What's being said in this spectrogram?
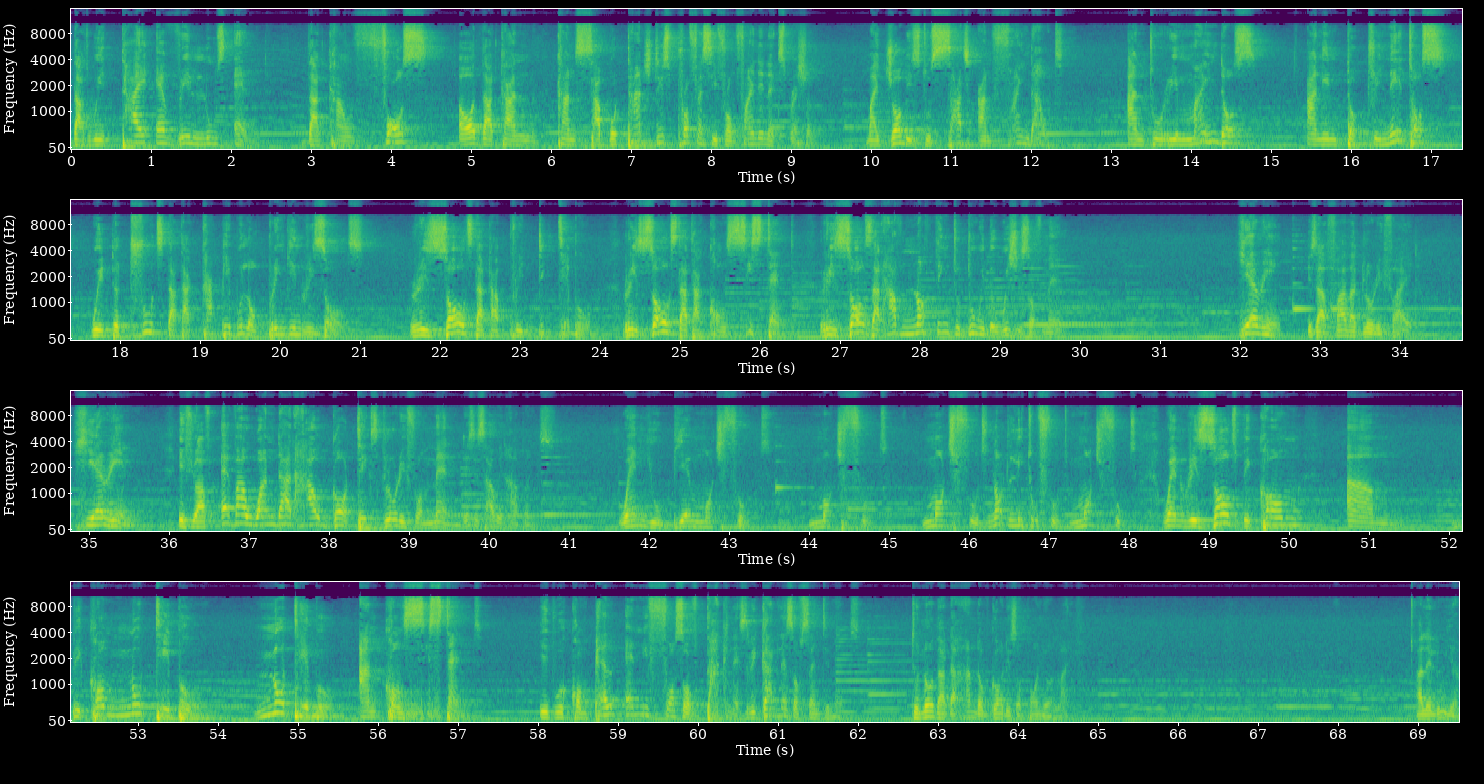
that we tie every loose end that can force or that can can sabotage this prophecy from finding expression. My job is to search and find out and to remind us and indoctrinate us with the truths that are capable of bringing results. Results that are predictable. Results that are consistent. Results that have nothing to do with the wishes of men. Hearing is our father glorified hearing. If you have ever wondered how God takes glory from men this is how it happens. When you bear much fruit much fruit much fruit not little fruit much fruit when results become um become notable notable and consistent it will compel any force of darkness regardless of sentiments to know that the hand of God is upon your life. Hallelujah.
